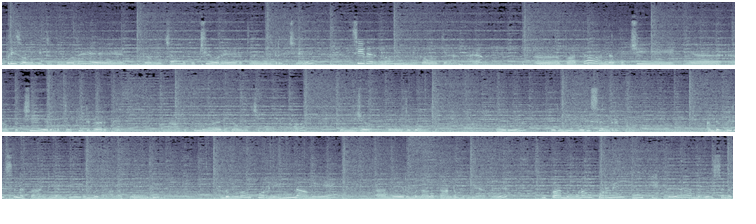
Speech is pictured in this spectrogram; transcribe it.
இப்படி சொல்லிக்கிட்டு இருக்கும்போது கவனிச்சா அந்த குச்சி ஒரே இடத்துல நின்றுச்சு. சீடர்களும் கவனிக்கிறாங்க. பார்த்தா அந்த குச்சி குச்சியை எறும்பு தூக்கிட்டு தான் இருக்கு. ஆனால் அதுக்கு முன்னாடி கவனிச்சு பார்த்தா கொஞ்சம் குனிஞ்சு கவனிச்சு பார்த்தா ஒரு பெரிய விரிசல் இருக்குது அந்த விரிசலை தாண்டி அந்த எறும்புனால போக முடியல. அந்த உணவுப் பொருள் இல்லாமையே அந்த எறும்புனால தாண்ட முடியாது. இப்போ அந்த உணவுப் பொருளையும் தூக்கிட்டு அந்த விரிசலை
